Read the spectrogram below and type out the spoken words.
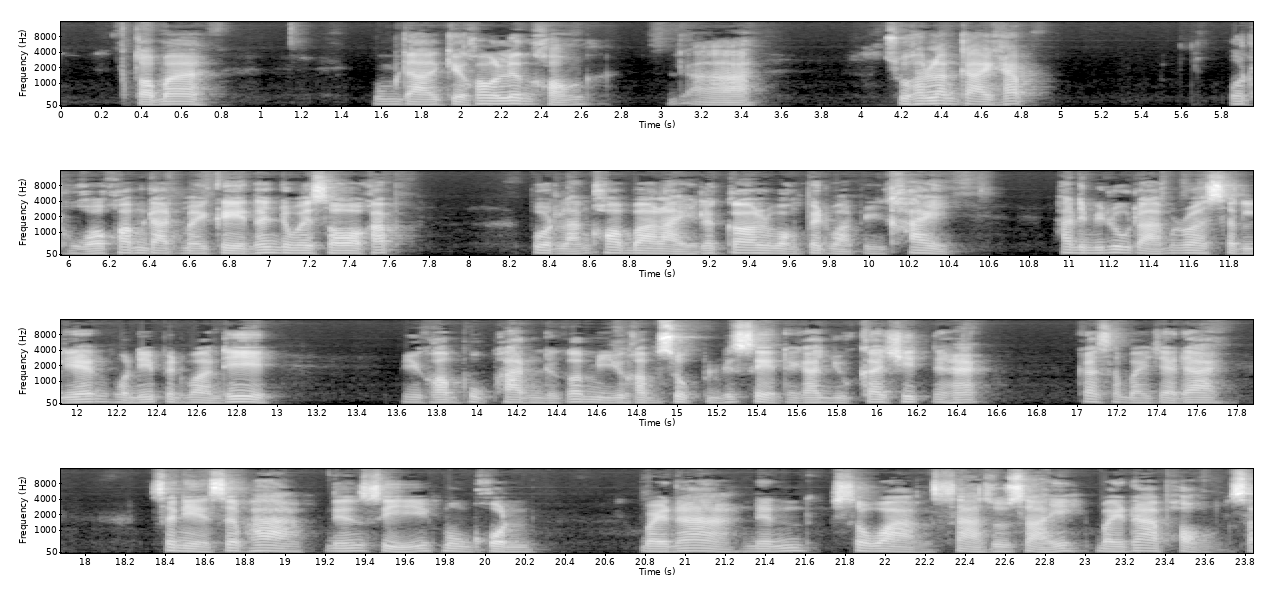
ๆ ต่อมามุมดาวเกี่ยวข้องเรื่องของอ่าสุขภาพร่างกายครับปวดหัวความดันไมเกรนท่านจะไวซอครับปวดหลังคอบ่าไหล่แล้วก็ระวังเป็นหวัดเป็นไข้ถ้าที่มีลูกหลานเป็นวันสัตว์เลี้ยงวันนี้เป็นวันที่มีความผูกพันหรือก็มีความสุขเป็นพิเศษในการอยู่ใกล้ชิดนะฮะก็สบายใจได้ เสน่ห์เสื้อผ้า เน้นสีมงคล ใบหน้า เน้นสว่างสาดสดใส ใบหน้าผ่องใส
